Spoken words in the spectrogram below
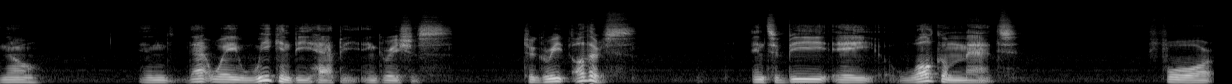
you know, And that way we can be happy and gracious to greet others and to be a welcome mat for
